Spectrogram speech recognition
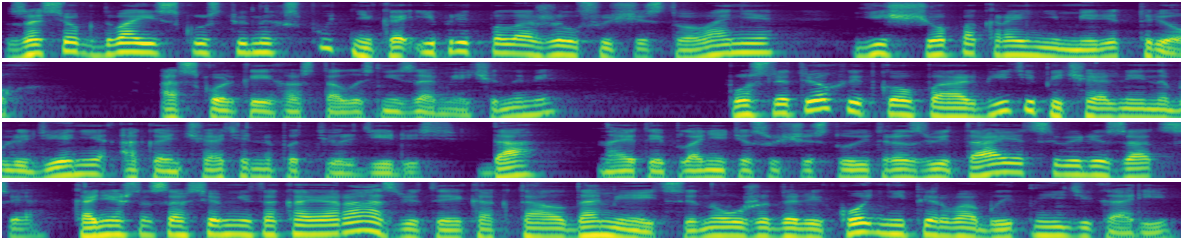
засек два искусственных спутника и предположил существование еще по крайней мере трех. А сколько их осталось незамеченными? После трех витков по орбите печальные наблюдения окончательно подтвердились. Да, на этой планете существует развитая цивилизация, конечно, совсем не такая развитая, как талдомейцы, но уже далеко не первобытные дикари.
